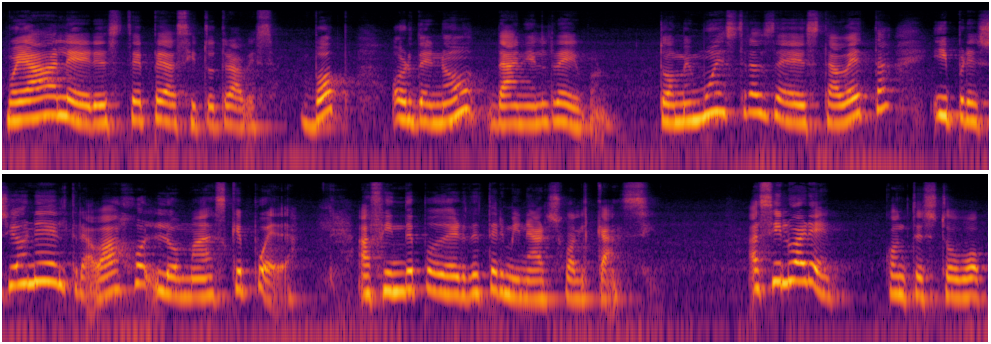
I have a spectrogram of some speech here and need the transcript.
Voy a leer este pedacito otra vez. Bob ordenó Daniel Rayburn, tome muestras de esta beta y presione el trabajo lo más que pueda, a fin de poder determinar su alcance. Así lo haré, contestó Bob,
